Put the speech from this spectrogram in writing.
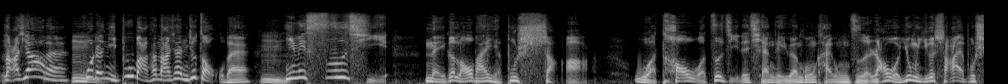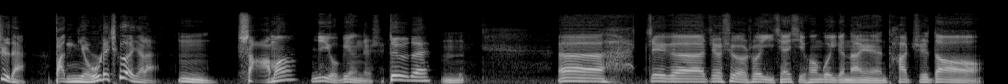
拿下呗，嗯或者你不把他拿下，你就走呗。嗯因为私企哪个老板也不傻，我掏我自己的钱给员工开工资，然后我用一个啥也不是的把牛的撤下来，嗯，傻吗？你有病这是。对不对？嗯，呃，这个这个室友说，以前喜欢过一个男人，他知道，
